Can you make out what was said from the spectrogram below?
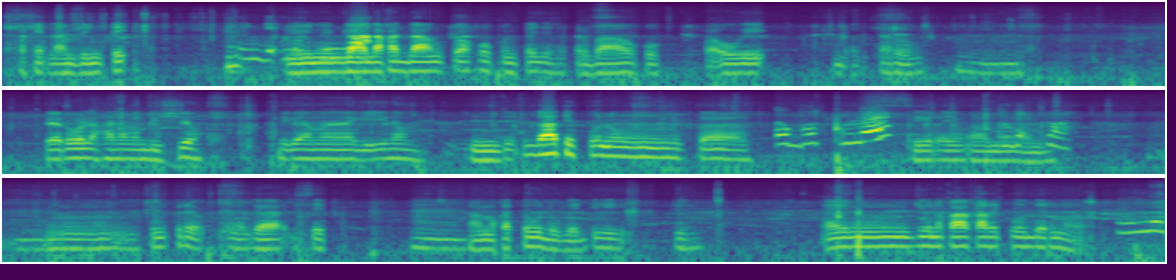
sakit ng binti. Hindi Ay, naglalakad lang po ako punta dyan sa trabaho ko. Pauwi. Bantaro. Mm. Pero wala ka namang bisyo. Hindi ka naman nagiinom. Hindi. Dati po nung nagka Ubot na. sira yung aming ano. pa. Yung, siyempre, nag-isip Mm. ah, makatulog. Eh, di, yun. ay, nung medyo nakaka-recover na, Ano?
